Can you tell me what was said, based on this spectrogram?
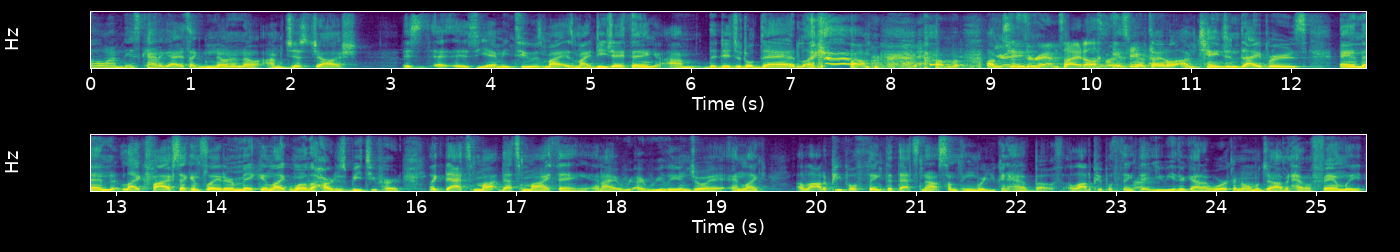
oh i'm this kind of guy. It's like no no no. I'm just josh. Is is YehMe2 is my is my DJ thing. I'm the digital dad. Like I'm I'm, I'm Your changing- Instagram title. Instagram title. I'm changing diapers, and then like five seconds later, making like one of the hardest beats you've heard. Like that's my that's my thing, and I I really enjoy it. And like a lot of people think that that's not something where you can have both. A lot of people think that you either got to work a normal job and have a family,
